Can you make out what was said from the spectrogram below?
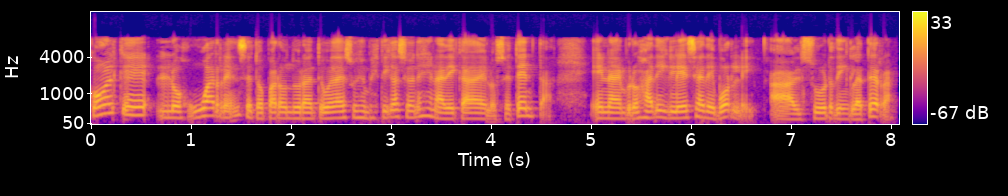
con el que los Warren se toparon durante una de sus investigaciones en la década de los 70, en la embrujada iglesia de Borley, al sur de Inglaterra.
